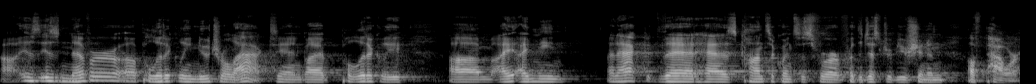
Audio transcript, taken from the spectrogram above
uh, is, is never a politically neutral act. And by politically, um, I, I, mean an act that has consequences for, for the distribution of power,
